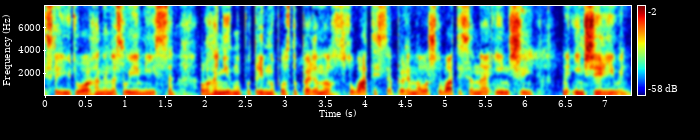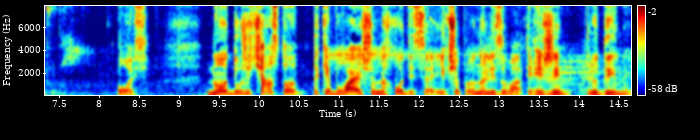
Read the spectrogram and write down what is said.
стають органи на своє місце. Організму потрібно просто переналаштуватися, переналаштуватися на інший, на інший рівень. Ось. Ну, дуже часто таке буває, що знаходиться, якщо проаналізувати режим людини,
